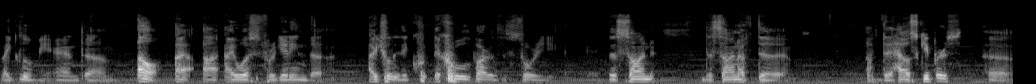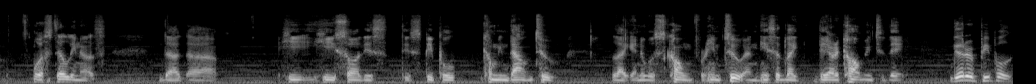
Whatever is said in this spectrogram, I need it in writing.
like gloomy. And um, oh, I, I, I was forgetting the actually the the cool part of the story. The son, the son of the of the housekeepers uh, was telling us that uh, he he saw these these people coming down too, like, and it was coming for him too. And he said like they are coming today. The other people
